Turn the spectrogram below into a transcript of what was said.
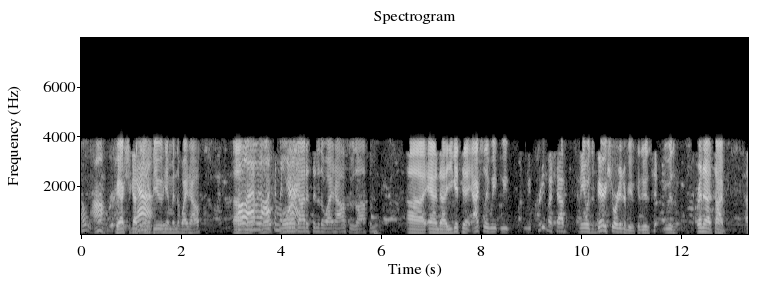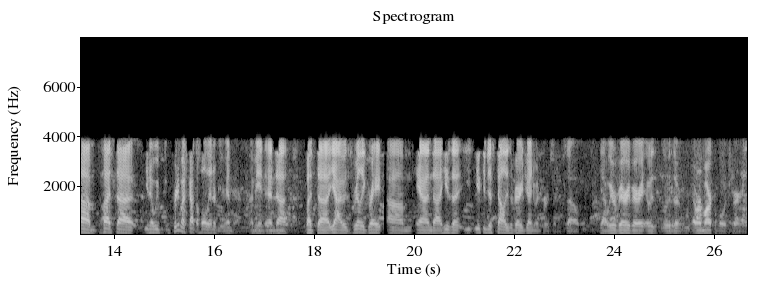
Oh wow. We actually got Yeah. to interview him in the White House. Uh, Oh, that was Laura- awesome with Laura got us into the White House. It was awesome. Uh, and uh, you get to actually we, we we pretty much have. I mean, it was a very short interview because it was it was running out of time. Um, but uh, you know, we pretty much got the whole interview in there. I mean, and uh, but uh, yeah, it was really great. Um, and uh, he's a you- can just tell he's a very genuine person. So yeah, we were very very. It was it was a, a remarkable experience.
